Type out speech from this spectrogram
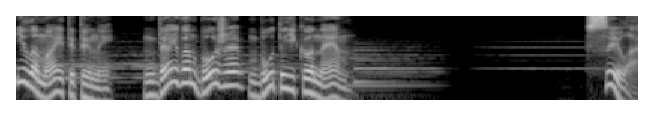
і ламаєте тини. Дай вам, Боже, бути й конем. Сила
